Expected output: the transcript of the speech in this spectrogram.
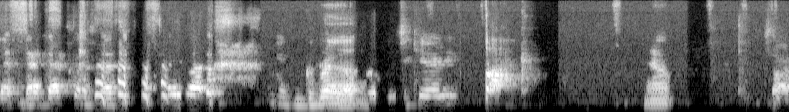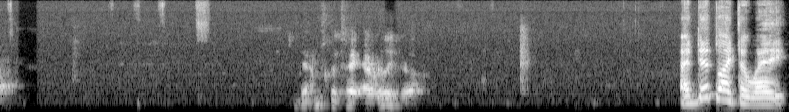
That that that's gonna that's great. Yeah. I'll go with security. Fuck. No. Sorry. Yeah, I'm just gonna tell you how I really feel. I did like the way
